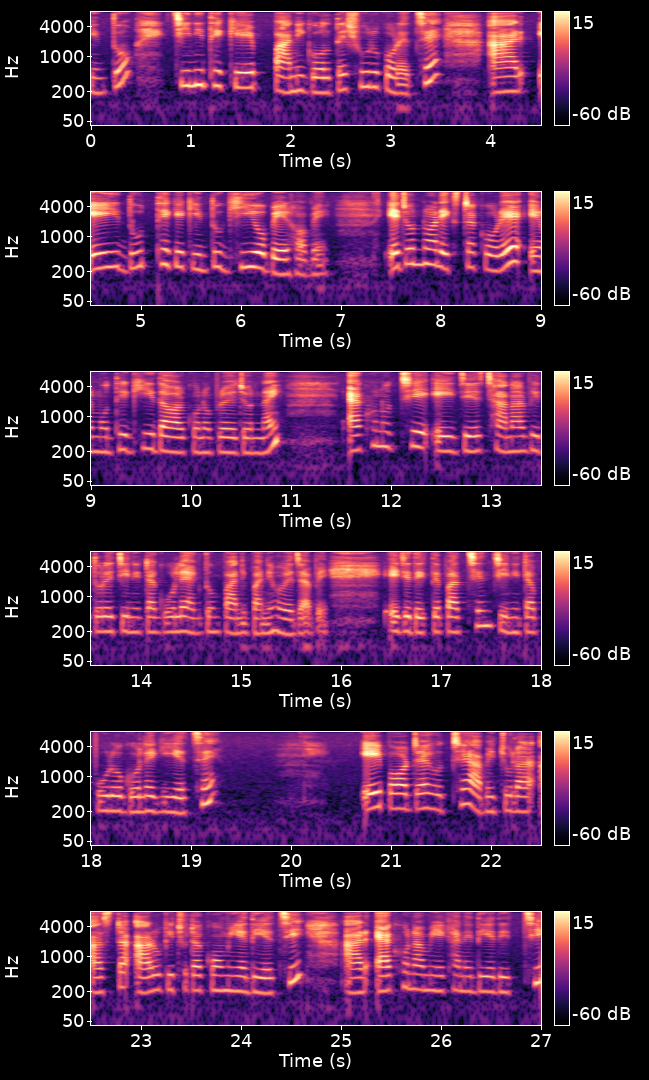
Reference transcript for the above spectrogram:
কিন্তু চিনি থেকে পানি গলতে শুরু করেছে আর এই দুধ থেকে কিন্তু ঘিও বের হবে। এজন্য আর এক্সট্রা করে এর মধ্যে ঘি দেওয়ার কোনো প্রয়োজন নাই। এখন হচ্ছে এই যে ছানার ভিতরে চিনিটা গলে একদম পানি পানি হয়ে যাবে। এই যে দেখতে পাচ্ছেন, চিনিটা পুরো গলে গিয়েছে। এই পর্যায়ে হচ্ছে আমি চুলার আঁচটা আরও কিছুটা কমিয়ে দিয়েছি। আর এখন আমি এখানে দিয়ে দিচ্ছি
